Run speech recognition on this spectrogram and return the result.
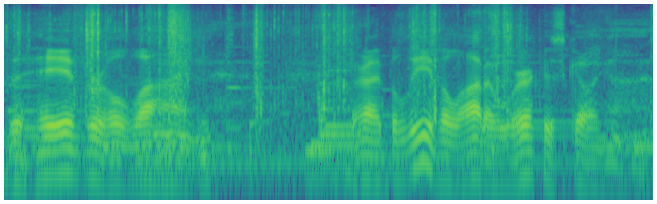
the Haverhill line, where I believe a lot of work is going on.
